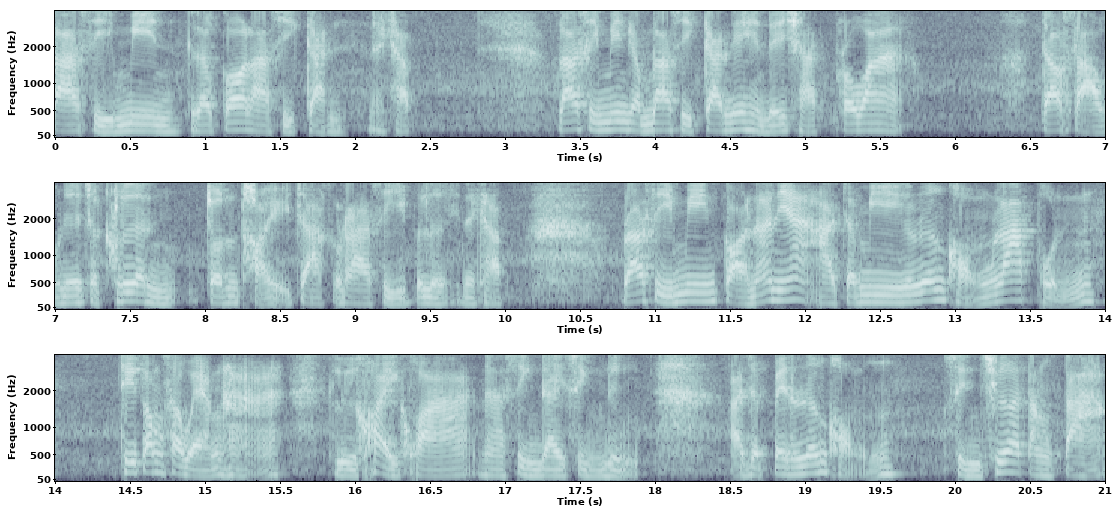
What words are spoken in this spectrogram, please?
ราศีมีนแล้วก็ราศีกันนะครับ ราศีมีนกับราศีกันนี่เห็นได้ชัด เพราะว่าดาวเสาร์เนี่ยจะเคลื่อนจนถอยจากราศีไปเลยนะครับ ราศีมีนก่อนหน้านี้อาจจะมีเรื่องของลาภผลที่ต้องแสวงหาหรือไขว่คว้านะสิ่งใดสิ่งหนึ่ง อาจจะเป็นเรื่องของสินเชื่อต่าง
